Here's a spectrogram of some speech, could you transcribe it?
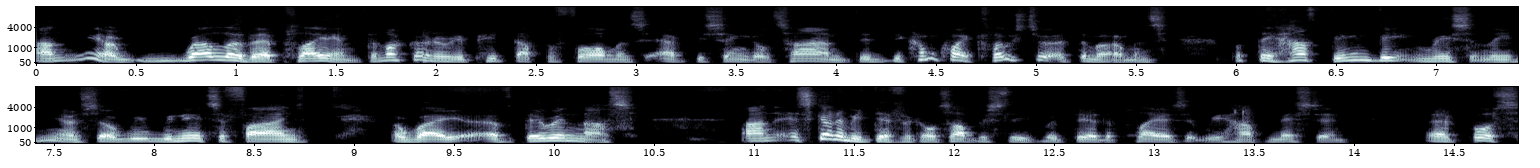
And you know, well though they're playing, they're not going to repeat that performance every single time. They've become quite close to it at the moment, but they have been beaten recently. You know, so we, we need to find a way of doing that. And it's going to be difficult, obviously, with the other players that we have missing. Uh, but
